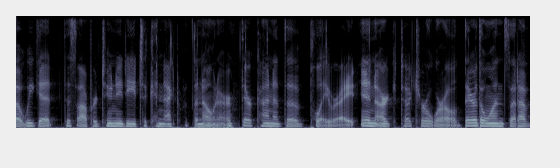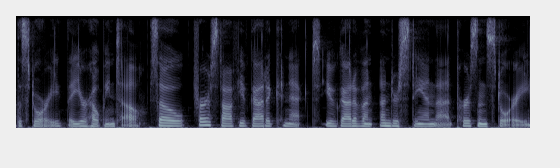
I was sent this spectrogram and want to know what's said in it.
but we get this opportunity to connect with the owner. They're kind of the playwright in architectural world. They're the ones that have the story that you're helping tell. So, first off, you've got to connect. You've got to understand that person's story.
